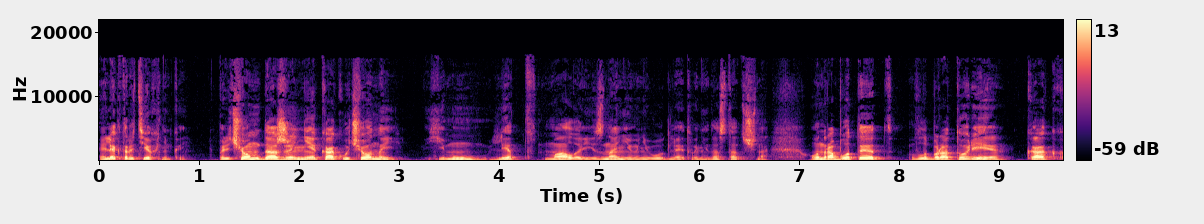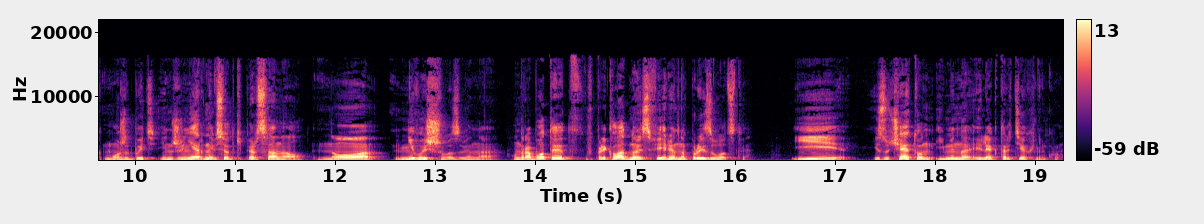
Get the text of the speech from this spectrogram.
электротехникой. Причем даже не как ученый, ему лет мало и знаний у него для этого недостаточно. Он работает в лаборатории как, может быть, инженерный все-таки персонал, но не высшего звена. Он работает в прикладной сфере на производстве. И Изучает он именно электротехнику.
